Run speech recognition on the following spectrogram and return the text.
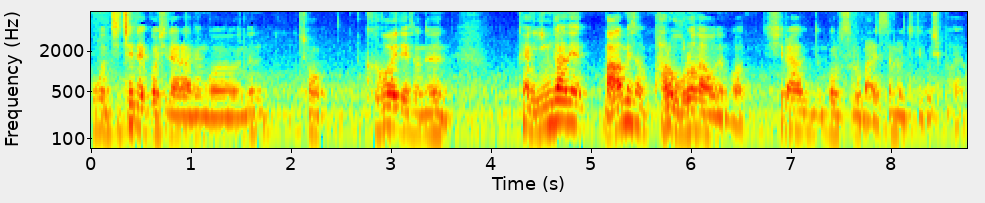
혹은 지체될 것이다라는 거는 저 그거에 대해서는 그냥 인간의 마음에서 바로 우러나오는 것이라는 것으로 말씀을 드리고 싶어요.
